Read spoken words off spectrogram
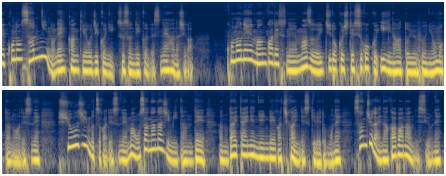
で、この3人のね、関係を軸に進んでいくんですね、話が。このね、漫画ですね、まず一読してすごくいいなというふうに思ったのはですね、主要人物がですね、まあ幼馴染なんで、あの、大体ね、年齢が近いんですけれどもね、30代半ばなんですよね。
